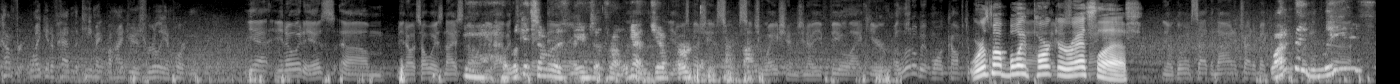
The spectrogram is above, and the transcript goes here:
comfort blanket of having the teammate behind you is really important. Yeah, you know it is. Um, you know, it's always nice knowing you have Look at teammate some of those names up front. We got Jeff you know, especially Burton. in certain situations, you know, you feel like you're a little bit more comfortable. Where's my boy Parker Retzlaff? You know, go inside the nine and try to make. Why did they leave?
